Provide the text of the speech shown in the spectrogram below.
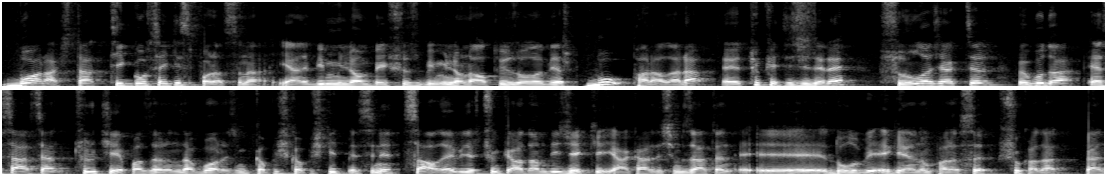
bu araçta Tiggo 8 parasına yani 1 milyon 500, 1 milyon 600 olabilir. Bu paralara e, tüketicilere sunulacaktır ve bu da esasen Türkiye pazarında bu aracın kapış kapış gitmesini sağlayabilir. Çünkü adam diyecek ki ya kardeşim zaten e, dolu bir Egea'nın parası şu kadar. Ben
